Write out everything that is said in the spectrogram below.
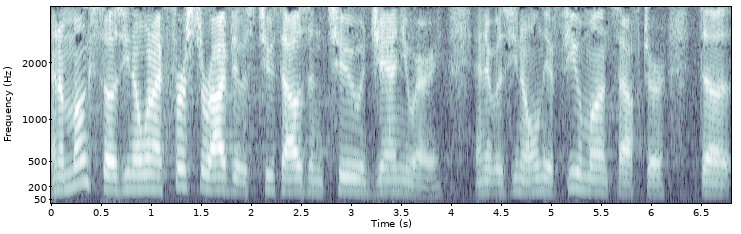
And amongst those, you know, when I first arrived, it was 2002 in January, and it was, you know, only a few months after the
